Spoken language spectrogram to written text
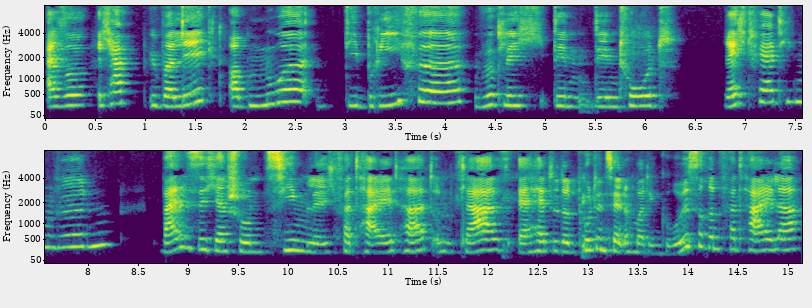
Also ich habe überlegt, ob nur die Briefe wirklich den, den Tod rechtfertigen würden, weil es sich ja schon ziemlich verteilt hat. Und klar, er hätte dann potenziell nochmal den größeren Verteiler.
